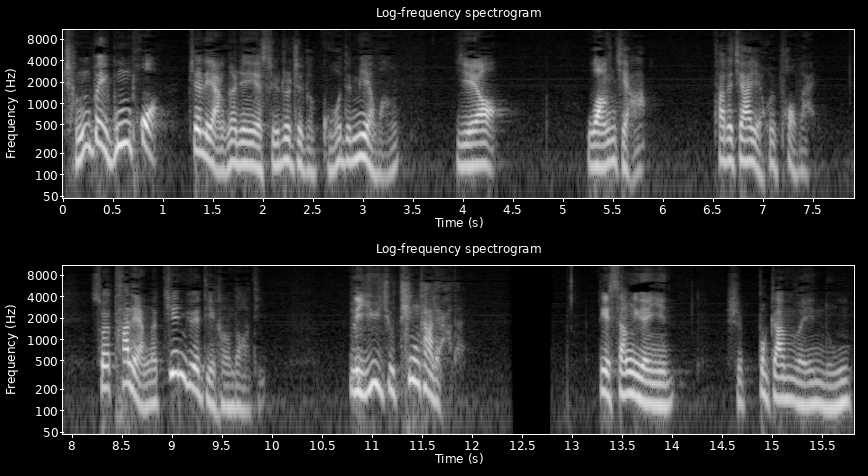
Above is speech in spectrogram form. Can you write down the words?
城被攻破，这两个人也随着这个国的灭亡，也要亡家，他的家也会破败，所以他两个坚决抵抗到底，李煜就听他俩的。第三个原因是不甘为奴，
